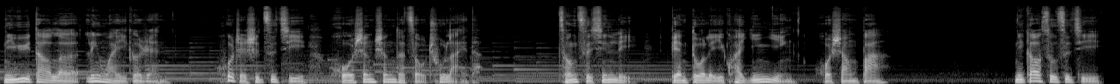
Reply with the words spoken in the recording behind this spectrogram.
你遇到了另外一个人。或者是自己活生生的走出来的，从此心里便多了一块阴影或伤疤。你告诉自己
